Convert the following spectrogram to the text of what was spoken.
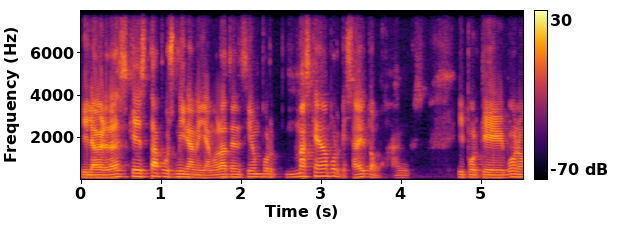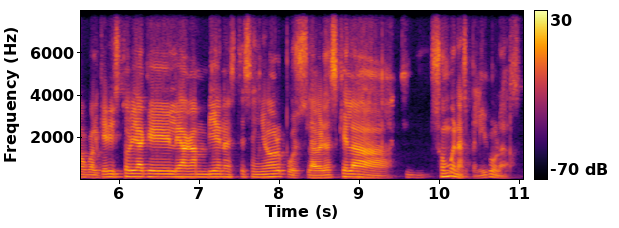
Y la verdad es que esta, pues mira, me llamó la atención por, más que nada porque sale Tom Hanks. Y porque, bueno, cualquier historia que le hagan bien a este señor, pues la verdad es que son buenas películas.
